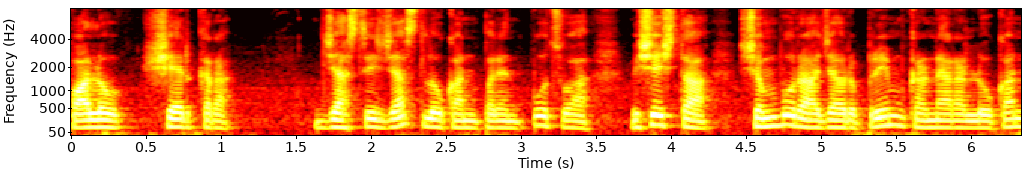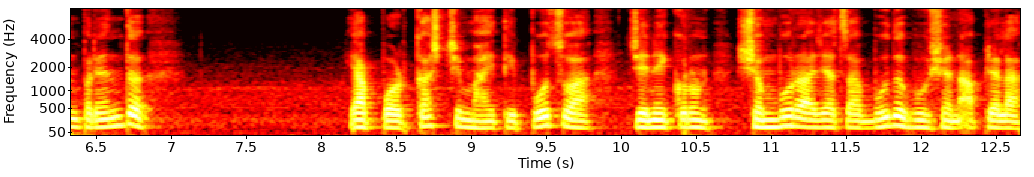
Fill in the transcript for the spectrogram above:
फॉलो शेअर करा. जास्तीत जास्त लोकांपर्यंत पोचवा. विशेषतः शंभू राजावर प्रेम करणाऱ्या लोकांपर्यंत या पॉडकास्टची माहिती पोचवा जेणेकरून शंभू राजाचा बुधभूषण आपल्याला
